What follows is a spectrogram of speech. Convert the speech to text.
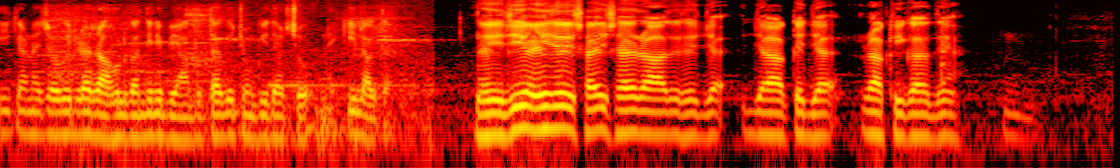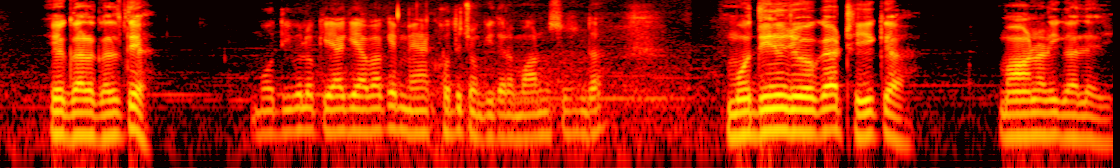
ਕੀ ਕਹਿਣਾ ਚਾਹੋਗੇ ਜਿਹੜਾ ਰਾਹੁਲ ਗਾਂਧੀ ਨੇ ਬਿਆਨ ਦਿੱਤਾ ਕਿ ਚੌਂਕੀਦਾਰ ਚੋਰ ਨੇ? ਕੀ ਲੱਗਦਾ? ਨਹੀਂ ਜੀ ਅਸੀਂ ਤੇ ਸਾਰੀ ਸਾਰੀ ਰਾਤ ਇੱਥੇ ਜਾ- ਜਾ ਕੇ ਜਾ- ਰਾਖੀ ਕਰਦੇ ਆ ਇਹ ਗੱਲ ਗਲਤ ਹੈ। ਮੋਦੀ ਵੱਲੋਂ ਕਿਹਾ ਗਿਆ ਵਾ ਕਿ ਮੈਂ ਖੁਦ ਚੌਂਕੀਦਾਰ ਹਾਂ। ਮਾਣ ਮਹਿਸੂਸ ਹੁੰਦਾ? ਮੋਦੀ ਨੇ ਜੋ ਕਿਹਾ ਠੀਕ ਆ। ਮਾਣ ਵਾਲੀ ਗੱਲ ਹੈ ਜੀ।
